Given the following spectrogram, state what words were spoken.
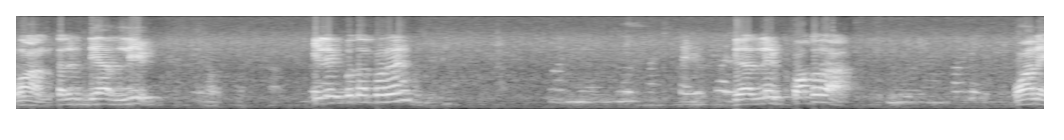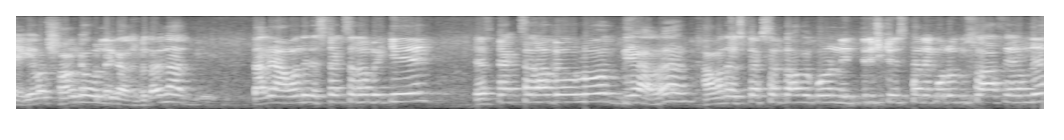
ওয়ান তাহলে দেয়ার লিভ কি লিখব তারপরে? দেয়ার লিভ কতটা? অনেক। এবার সংখ্যা উল্লেখ আসবে তাই না? তাহলে আমাদের স্ট্রাকচার হবে কি? স্ট্রাকচার হবে হলো দেয়ার হ্যাঁ? আমাদের স্ট্রাকচারটা হবে কোনো নির্দিষ্ট স্থানে কোনো কিছু আছে হলে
